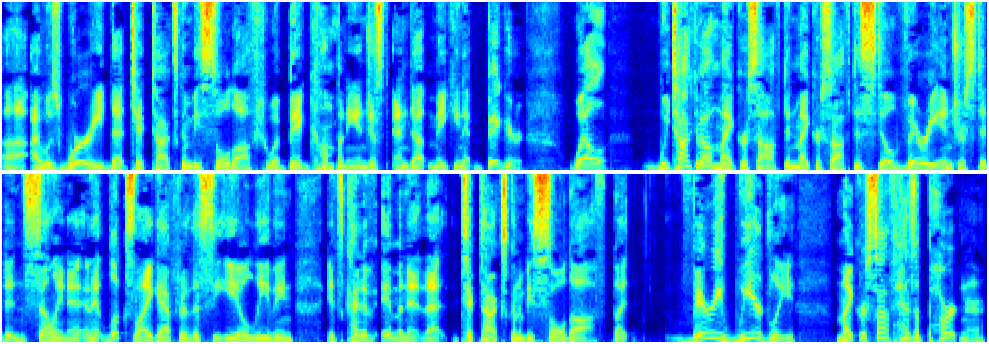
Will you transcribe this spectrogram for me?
uh, I was worried that TikTok's going to be sold off to a big company and just end up making it bigger. Well, we talked about Microsoft, and Microsoft is still very interested in selling it. And it looks like after the CEO leaving, it's kind of imminent that TikTok's going to be sold off. But very weirdly, Microsoft has a partner.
